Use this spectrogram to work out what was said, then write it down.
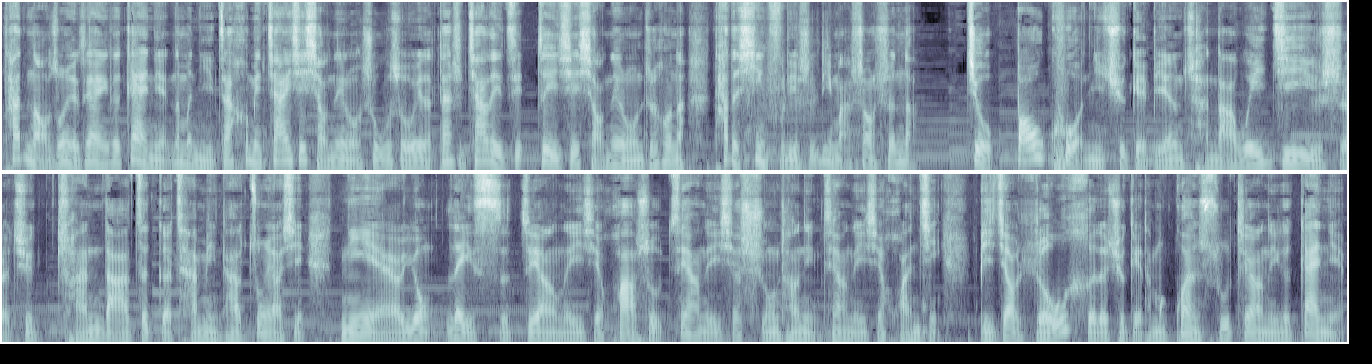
他脑中有这样一个概念，那么你在后面加一些小内容是无所谓的，但是加了这这一些小内容之后呢，他的信服力是立马上升的。就包括你去给别人传达危机意识，去传达这个产品它的重要性，你也要用类似这样的一些话术，这样的一些使用场景，这样的一些环境，比较柔和的去给他们灌输这样的一个概念，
